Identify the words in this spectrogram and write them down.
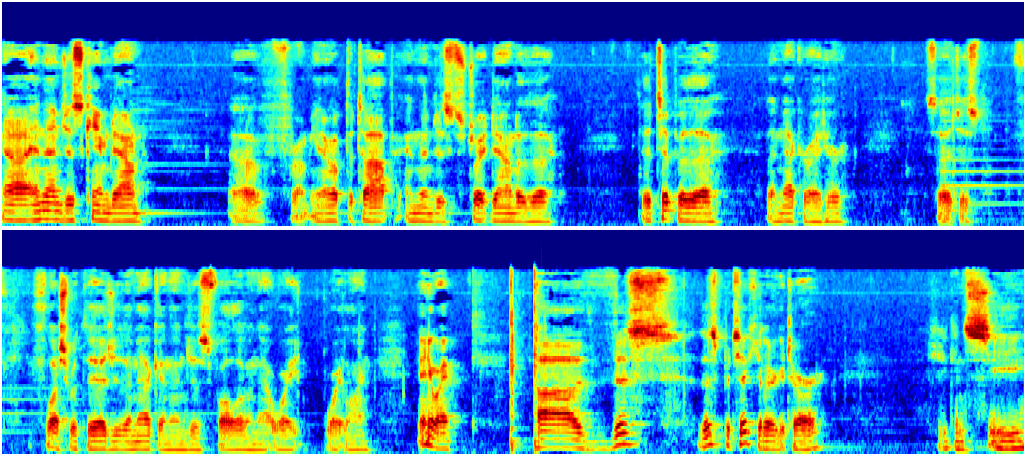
Uh, and then just came down uh, from you know up the top, and then just straight down to the the tip of the the neck right here. So it just flush with the edge of the neck and then just follow in that white white line. Anyway, uh, this this particular guitar, you can see,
